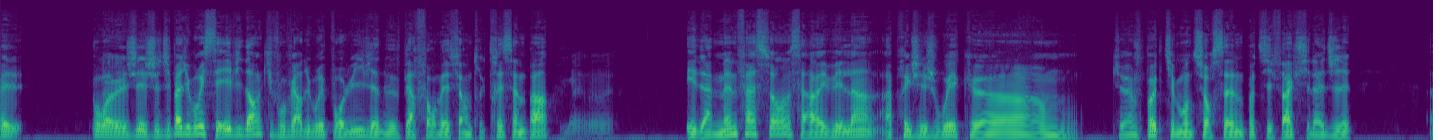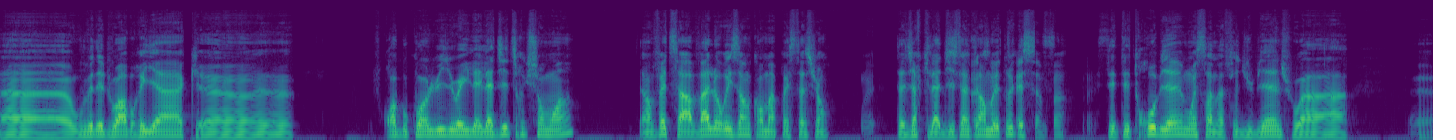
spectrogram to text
Euh, Pour, euh, j'ai- je dis pas du bruit, c'est évident qu'il faut faire du bruit pour lui. Il vient de performer, faire un truc très sympa. Et de la même façon, ça arrivé là, après que j'ai joué, que, euh, a un pote qui monte sur scène, pote Sifax, il a dit euh, Vous venez de voir Briac, euh, je crois beaucoup en lui. Ouais, il, a, il a dit des trucs sur moi. Et en fait, ça a valorisé encore ma prestation. Ouais. C'est-à-dire qu'il a dit sincèrement des trucs. sympa. C'était trop bien. Moi, ça m'a fait du bien, tu vois. euh,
